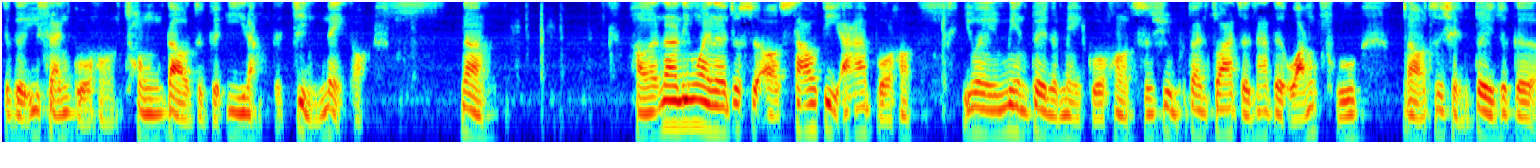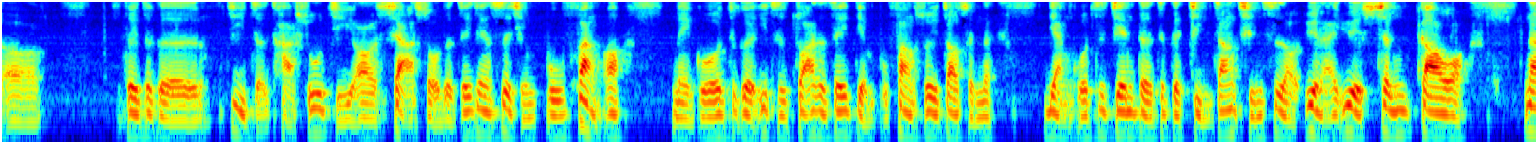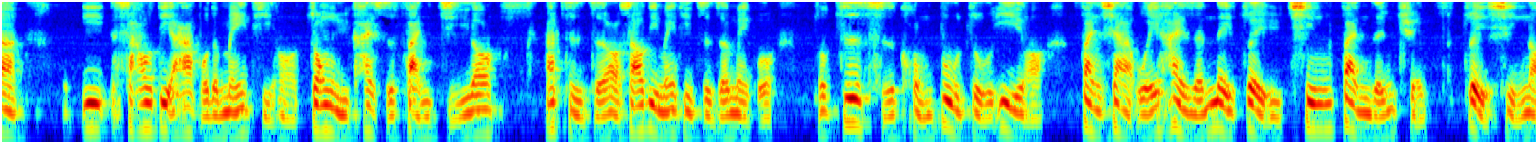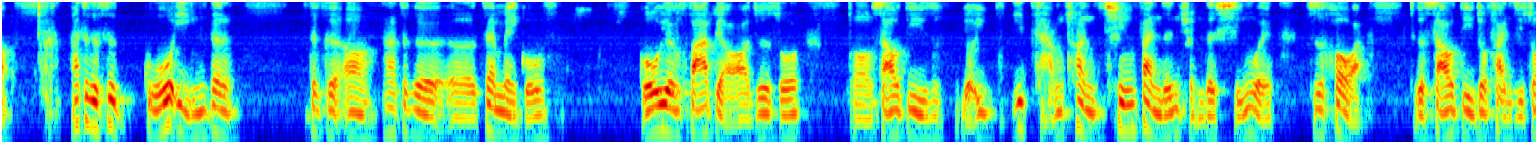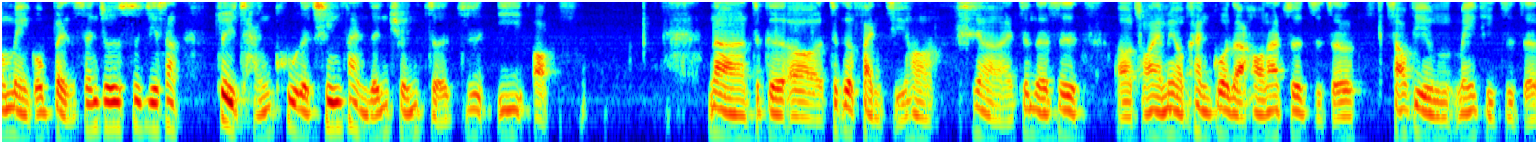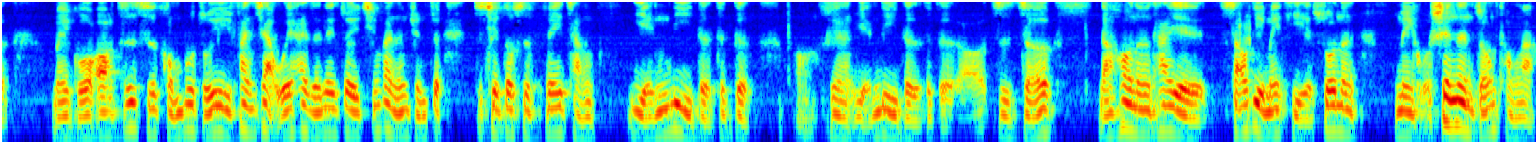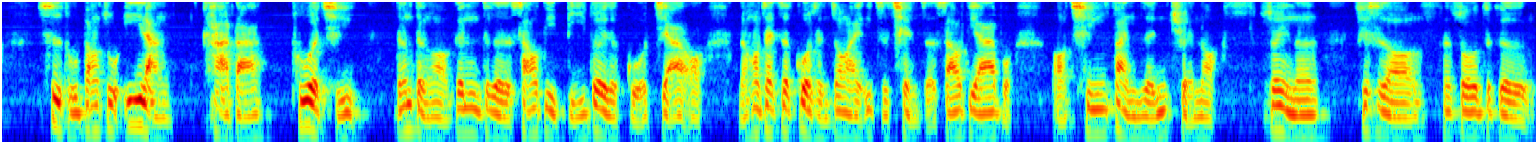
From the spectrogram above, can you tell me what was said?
这个伊斯兰国哈冲到这个伊朗的境内哦，那。好了，那另外呢，就是哦，沙地阿拉伯哈，因为面对了美国哈，持续不断抓着他的王储哦，之前对这个呃，对这个记者卡舒吉哦下手的这件事情不放哦，美国这个一直抓着这一点不放，所以造成了两国之间的这个紧张情势哦越来越升高哦，那。一沙地阿拉伯的媒体哦，终于开始反击喽。他指责哦，沙地媒体指责美国说支持恐怖主义哦，犯下危害人类罪与侵犯人权罪行哦。他这个是国营的这个哦，他这个呃，在美国国务院发表啊，就是说。哦，沙地有一一长串侵犯人权的行为之后啊，这个沙地就反击说，美国本身就是世界上最残酷的侵犯人权者之一哦。那这个哦，这个反击哈，下来真的是哦，从来没有看过的哈。他这指责沙地媒体指责美国哦，支持恐怖主义，犯下危害人类罪、侵犯人权罪，这些都是非常。严厉的这个哦，虽然严厉的这个哦指责，然后呢，他也沙地媒体也说呢，美国现任总统啊，试图帮助伊朗、卡达、土耳其等等哦，跟这个沙地敌对的国家哦，然后在这过程中还一直谴责沙地阿拉伯哦侵犯人权哦，所以呢，其实哦，他说这个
